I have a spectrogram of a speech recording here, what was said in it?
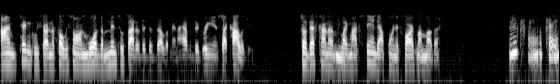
I'm technically starting to focus on more of the mental side of the development. I have a degree in psychology. So that's kind of mm-hmm. like my standout point as far as my mother. Okay, okay.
